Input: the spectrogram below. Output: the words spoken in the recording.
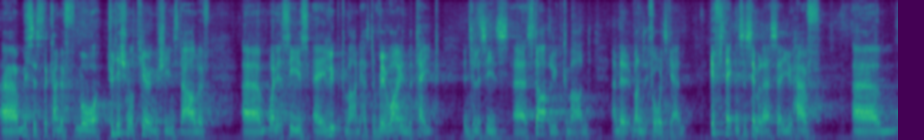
um, this is the kind of more traditional Turing machine style of um, when it sees a loop command, it has to rewind the tape until it sees a start loop command, and then it runs it forwards again. If statements are similar, so you have, um,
